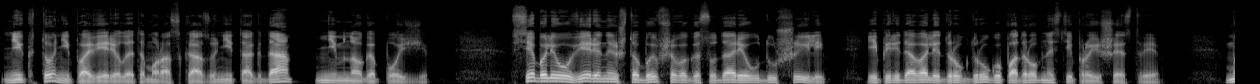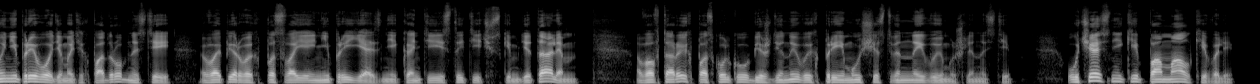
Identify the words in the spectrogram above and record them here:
Никто не поверил этому рассказу ни тогда, ни много позже. Все были уверены, что бывшего государя удушили и передавали друг другу подробности происшествия. Мы не приводим этих подробностей, во-первых, по своей неприязни к антиэстетическим деталям, во-вторых, поскольку убеждены в их преимущественной вымышленности. Участники помалкивали,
